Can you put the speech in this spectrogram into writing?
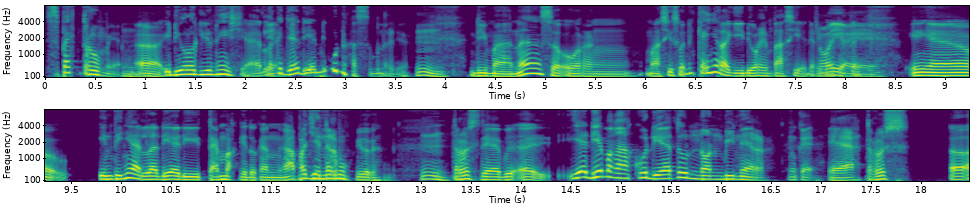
spektrum ya. Ah, ideologi Indonesia adalah Hmm. Iya. kejadian di UNHAS sebenarnya. Hmm. Di mana seorang mahasiswa ini kayaknya lagi diorientasi ya dari Oh, iya, kita. iya, iya. Ini eh, intinya adalah dia ditembak gitu kan. Apa gendermu gitu kan. Hmm. Terus dia eh, ya dia mengaku dia tuh non biner. Oke. Ya, terus eh,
